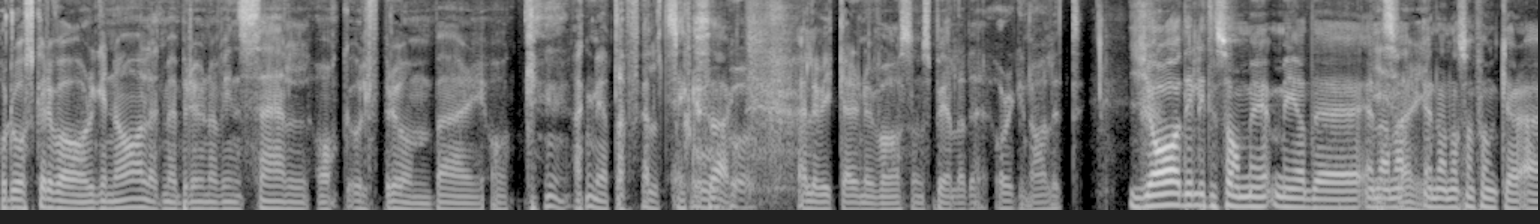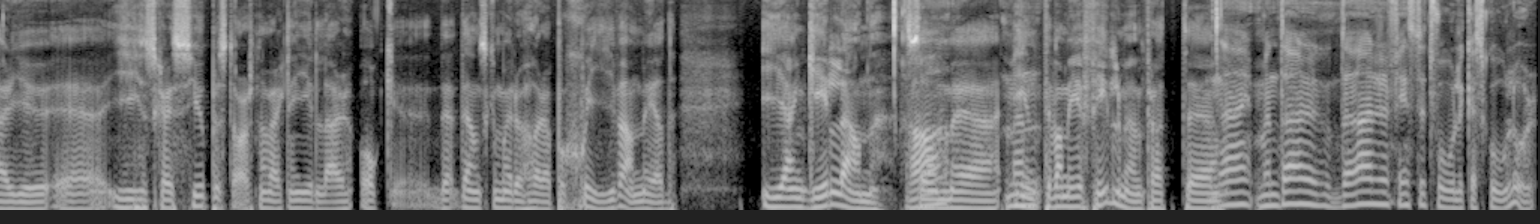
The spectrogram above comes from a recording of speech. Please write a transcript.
Och då ska det vara originalet med Bruno Vincell och Ulf Brumberg och Agneta Fältskog. Exakt. Och, eller vilka det nu var som spelade originalet. Ja, det är lite som med, med eh, en, annan, en annan som funkar är ju eh, Jesus Christ Superstar som jag verkligen gillar och eh, den, den ska man ju då höra på skiva med Ian Gillan Ja, som eh, men- inte var med i filmen för att eh, Nej, men där, där finns det två olika skolor.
